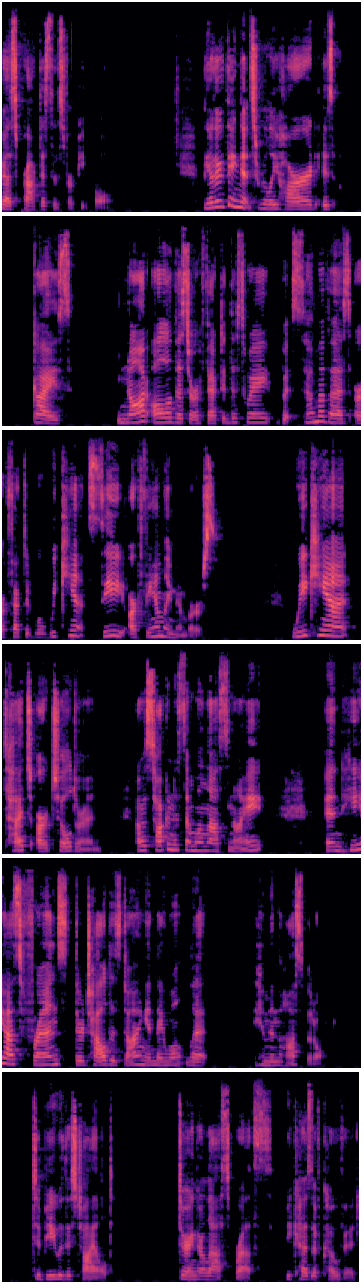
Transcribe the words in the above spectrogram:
best practices for people. The other thing that's really hard is, guys, not all of us are affected this way, but some of us are affected where we can't see our family members. We can't touch our children. I was talking to someone last night and he has friends, their child is dying, and they won't let him in the hospital to be with his child during their last breaths because of COVID.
